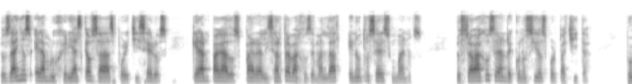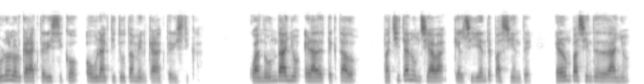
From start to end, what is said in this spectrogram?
Los daños eran brujerías causadas por hechiceros, que eran pagados para realizar trabajos de maldad en otros seres humanos. Los trabajos eran reconocidos por Pachita, por un olor característico o una actitud también característica. Cuando un daño era detectado, Pachita anunciaba que el siguiente paciente era un paciente de daño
